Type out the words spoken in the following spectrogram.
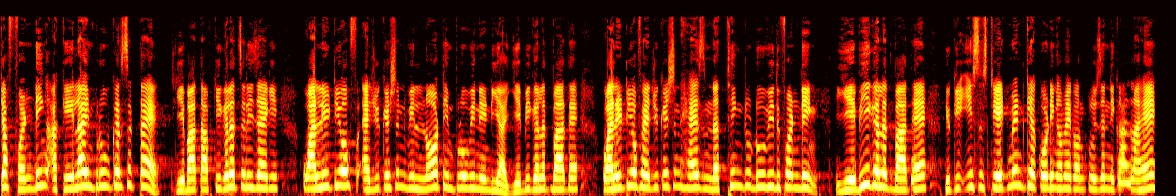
क्या फंडिंग अकेला इंप्रूव कर सकता है? ये बात आपकी गलत चली जाएगी। Quality of education will not improve in India ये भी गलत बात है। Quality of education has nothing to do with funding ये भी गलत बात है, क्योंकि इस स्टेटमेंट के अकॉर्डिंग हमें कंक्लूजन निकालना है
